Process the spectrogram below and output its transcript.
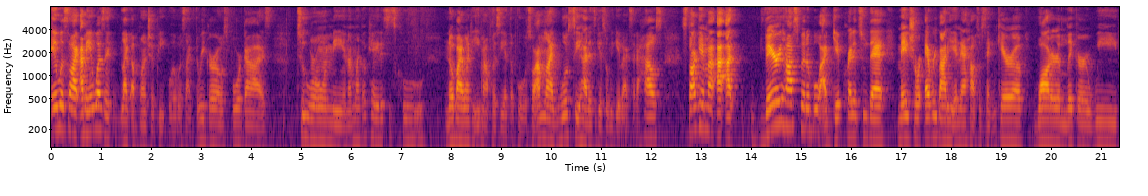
it was like I mean it wasn't like a bunch of people. It was like three girls, four guys, two were on me, and I'm like, okay, this is cool. Nobody went to eat my pussy at the pool, so I'm like, we'll see how this gets when we get back to the house. Start getting my I, I very hospitable. I give credit to that. Made sure everybody in that house was taken care of. Water, liquor, weed,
